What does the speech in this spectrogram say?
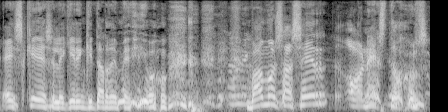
es que se le quieren quitar de medio. vamos a ser honestos.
